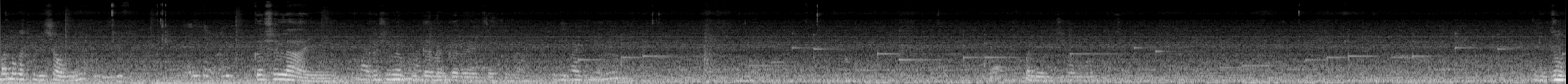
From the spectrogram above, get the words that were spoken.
बनवू का थोडी शाव मी कशाला आई कशाला कुठं करायचं तुला? थोडी भाजी बनवू. पनीरची बनवू. झोप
